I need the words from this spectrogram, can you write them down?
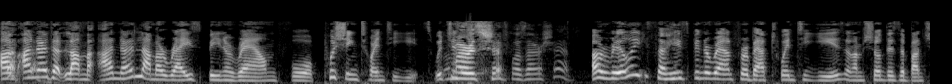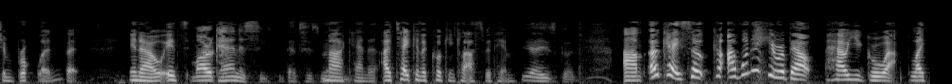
I know that Lama. I know Le Marais's been around for pushing 20 years, which is Morris chef was our chef. oh really? So he's been around for about 20 years, and I'm sure there's a bunch in Brooklyn, but you know it's Mark Hennessy, that's his name. Mark Hanna. I've taken a cooking class with him. Yeah, he's good. Um, okay, so I want to hear about how you grew up. Like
